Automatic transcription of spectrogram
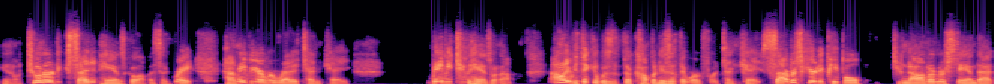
You know, 200 excited hands go up. I said, Great. How many of you ever read a 10K? Maybe two hands went up. I don't even think it was the companies that they work for 10K. Cybersecurity people do not understand that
